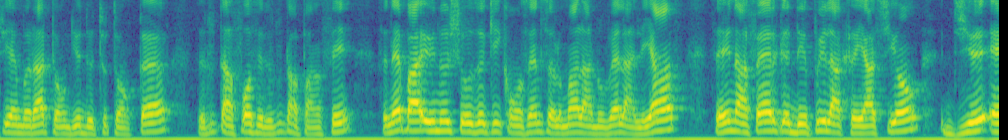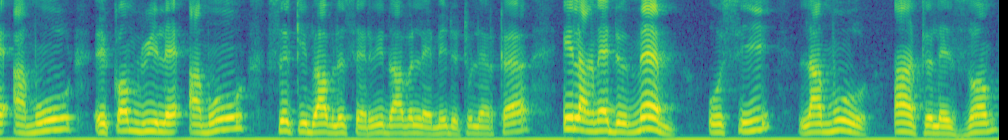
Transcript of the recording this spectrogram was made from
tu aimeras ton Dieu de tout ton cœur, de toute ta force et de toute ta pensée. Ce n'est pas une chose qui concerne seulement la nouvelle alliance, c'est une affaire que depuis la création, Dieu est amour, et comme lui il est amour, ceux qui doivent le servir doivent l'aimer de tout leur cœur. Il en est de même aussi l'amour entre les hommes,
